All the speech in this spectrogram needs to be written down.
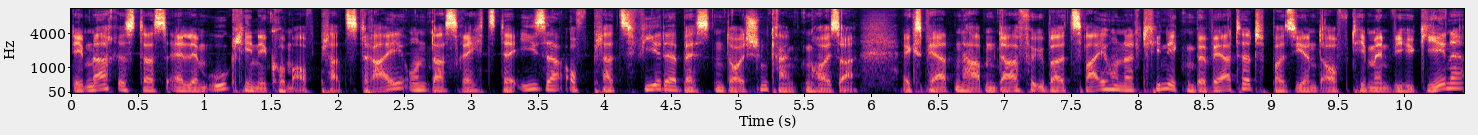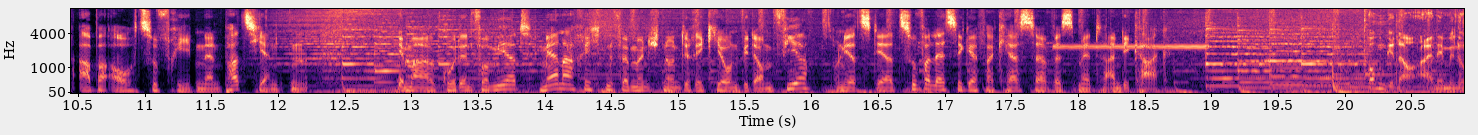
Demnach ist das LMU-Klinikum auf Platz 3 und das rechts der ISA auf Platz 4 der besten deutschen Krankenhäuser. Experten haben dafür über 200 Kliniken bewertet, basierend auf Themen wie Hygiene, aber auch zufriedenen Patienten. Immer gut informiert. Mehr Nachrichten für München und die Region wieder um 4. Und jetzt der zuverlässige Verkehrsservice mit Andy Karg. Um genau eine Minute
